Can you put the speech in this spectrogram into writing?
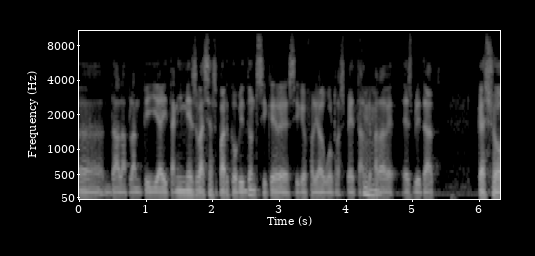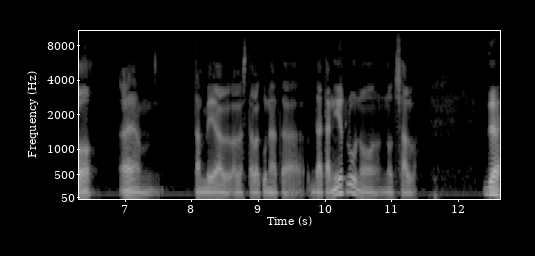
eh, de la plantilla i tenir més baixes per Covid, doncs sí que, sí que faria algú al respecte. El que Mhm. passa que és veritat que això eh, també el- l'estar vacunat eh, de tenir-lo no, no et salva. De,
